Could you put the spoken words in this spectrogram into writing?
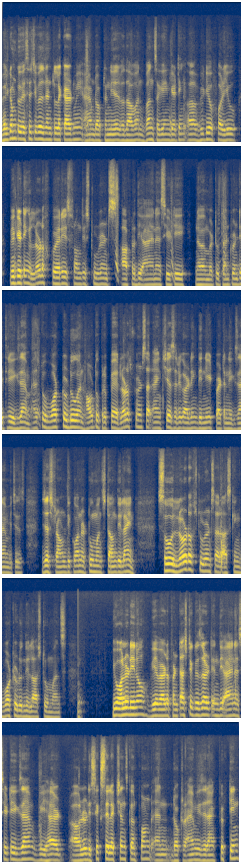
Welcome to SHUS Dental Academy. I am Dr. Neeraj Wadhawan. Once again, getting a video for you. We're getting a lot of queries from the students after the INICET November 2023 exam as to what to do and how to prepare. A lot of students are anxious regarding the NEET pattern exam, which is just around the corner, two months down the line. So, a lot of students are asking what to do in the last two months. You already know we have had a fantastic result in the INICET exam. We had already six selections confirmed, and Dr. M is ranked 15.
